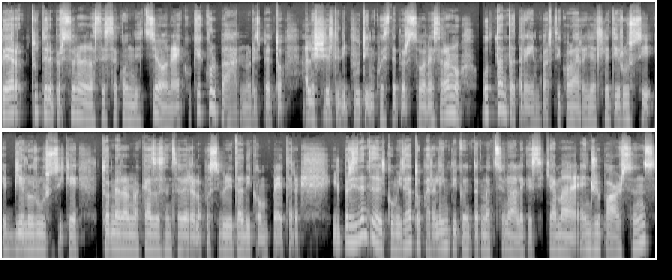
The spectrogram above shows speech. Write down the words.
per tutte le persone nella stessa condizione. Ecco, che colpa hanno rispetto alle scelte di Putin queste persone? Saranno 83 in particolare gli atleti russi e bielorussi che torneranno a casa senza avere la possibilità di competere. Il presidente del Comitato Paralimpico Internazionale, che si chiama Andrew Parsons,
